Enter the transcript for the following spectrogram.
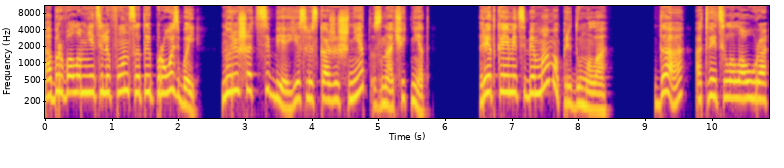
Оборвала мне телефон с этой просьбой, но решать себе, если скажешь «нет», значит «нет». Редкое имя тебе мама придумала?» «Да», — ответила Лаура,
